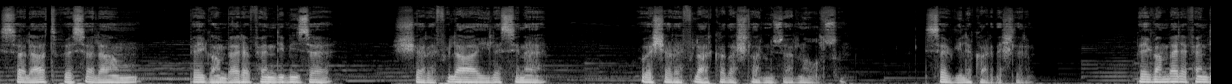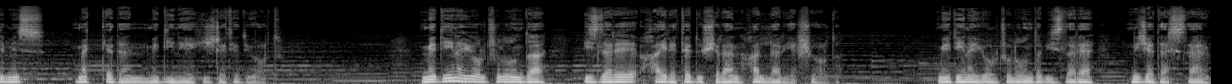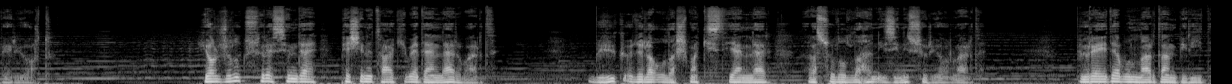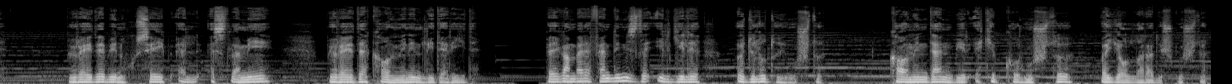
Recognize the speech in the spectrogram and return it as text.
Selat ve selam Peygamber Efendimiz'e, şerefli ailesine ve şerefli arkadaşların üzerine olsun. Sevgili kardeşlerim, Peygamber Efendimiz Mekke'den Medine'ye hicret ediyordu. Medine yolculuğunda bizleri hayrete düşüren haller yaşıyordu. Medine yolculuğunda bizlere nice dersler veriyordu. Yolculuk süresinde peşini takip edenler vardı. Büyük ödüle ulaşmak isteyenler Resulullah'ın izini sürüyorlardı. Büreyde bunlardan biriydi. Büreyde bin Huseyb el-Eslami, Büreyde kavminin lideriydi. Peygamber Efendimizle ilgili ödülü duymuştu. Kavminden bir ekip kurmuştu ve yollara düşmüştü.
